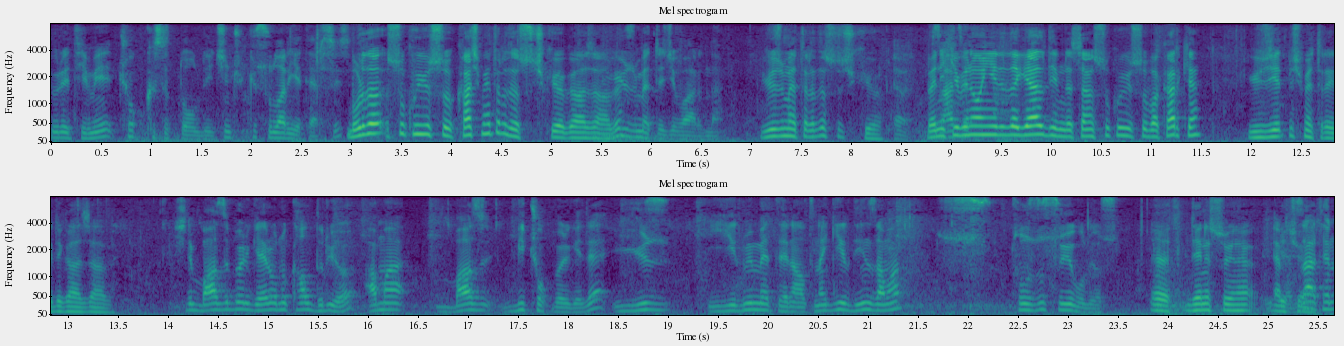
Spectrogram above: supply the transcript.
üretimi çok kısıtlı olduğu için çünkü sular yetersiz. Burada su kuyusu kaç metrede su çıkıyor Gazi abi? 100 metre civarında. 100 metrede su çıkıyor. Evet. Ben Zaten 2017'de geldiğimde sen su kuyusu bakarken 170 metreydi Gazi abi. Şimdi bazı bölgeler onu kaldırıyor ama bazı birçok bölgede 120 metrenin altına girdiğin zaman tuzlu suyu buluyorsun. Evet, deniz suyuna Evet, geçiyor. zaten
